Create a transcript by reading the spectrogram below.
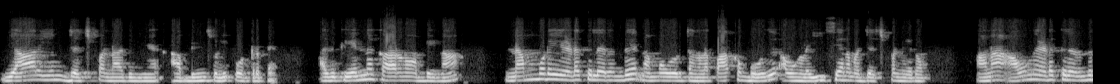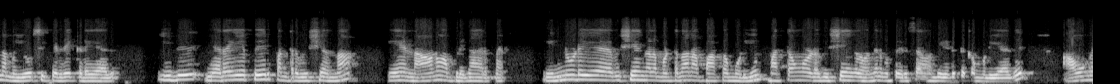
யாரையும் ஜட்ஜ் பண்ணாதீங்க அப்படின்னு சொல்லி போட்டிருப்பேன். அதுக்கு என்ன காரணம் அப்படின்னா நம்முடைய இடத்துல இருந்து நம்ம ஒருத்தங்களை பார்க்கும்போது அவங்கள ஈஸியா நம்ம ஜட்ஜ் பண்ணிடுறோம். ஆனா அவங்க இடத்துல இருந்து நம்ம யோசிக்கிறதே கிடையாது. இது நிறைய பேர் பண்ற விஷயம்தான். ஏன்? நானும் அப்படிதான் இருப்பேன். என்னுடைய விஷயங்களை மட்டும்தான் நான் பார்க்க முடியும். மற்றவங்களோட விஷயங்களை வந்து நம்ம பெருசா வந்து எடுத்துக்க முடியாது. அவங்க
